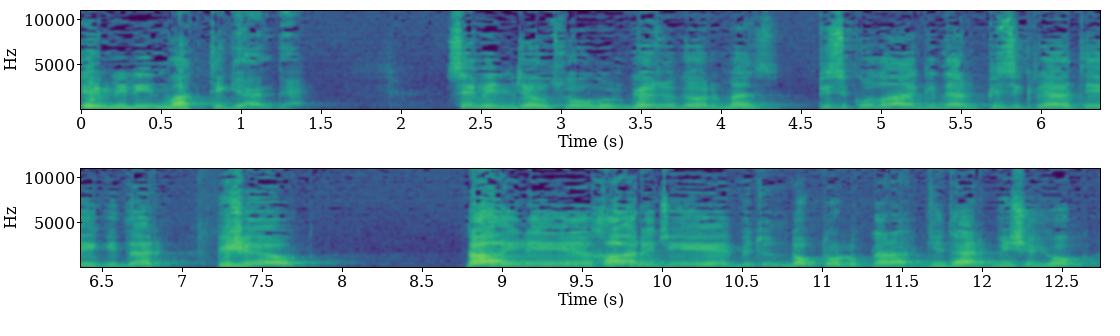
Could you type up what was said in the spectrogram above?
Evliliğin vakti geldi. Sivilcesi olur, gözü görmez, psikoloğa gider, psikiyatriye gider, bir şey yok. Dahiliye, hariciye, bütün doktorluklara gider, bir şey yok.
